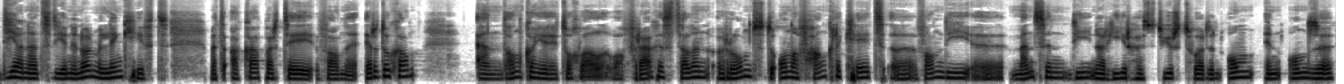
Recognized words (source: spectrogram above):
Dianet die een enorme link heeft met de AK-partij van Erdogan. En dan kan je toch wel wat vragen stellen rond de onafhankelijkheid uh, van die uh, mensen die naar hier gestuurd worden om in onze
